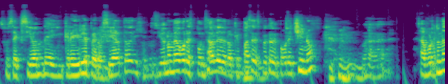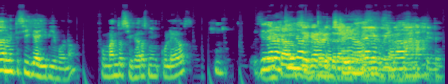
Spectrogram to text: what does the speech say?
su sección de increíble pero cierto. Dije, pues yo no me hago responsable de lo que pasa después con el pobre chino. Afortunadamente sigue ahí vivo, ¿no? Fumando cigarros bien culeros. Cigarros chinos. cigarro chino, Cigarros sí, chinos.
